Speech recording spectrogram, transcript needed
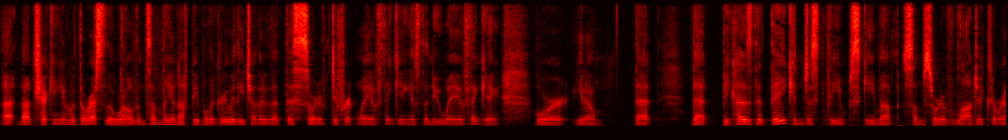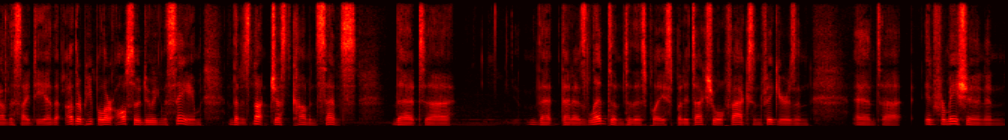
uh, not checking in with the rest of the world and suddenly enough people agree with each other that this sort of different way of thinking is the new way of thinking. Or you know that that because that they can just theme, scheme up some sort of logic around this idea that other people are also doing the same that it's not just common sense that uh, that that has led them to this place but it's actual facts and figures and and uh, information and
